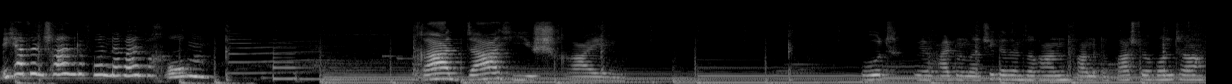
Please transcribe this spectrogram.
Ich habe den Schrein gefunden, der war einfach oben. Radahi-Schrein. Gut, wir halten unseren Schickersensor an, fahren mit dem Fahrstuhl runter.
